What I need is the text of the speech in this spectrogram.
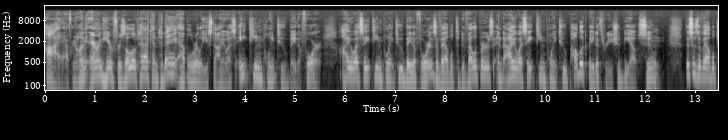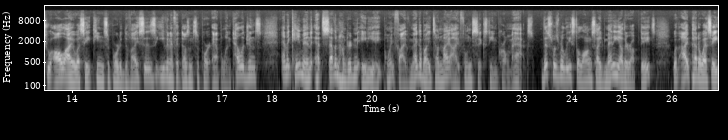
Hi everyone, Aaron here for Zollotech, and today Apple released iOS 18.2 Beta 4. iOS 18.2 Beta 4 is available to developers, and iOS 18.2 Public Beta 3 should be out soon. This is available to all iOS 18 supported devices, even if it doesn't support Apple Intelligence, and it came in at 788.5 megabytes on my iPhone 16 Pro Max. This was released alongside many other updates with iPadOS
